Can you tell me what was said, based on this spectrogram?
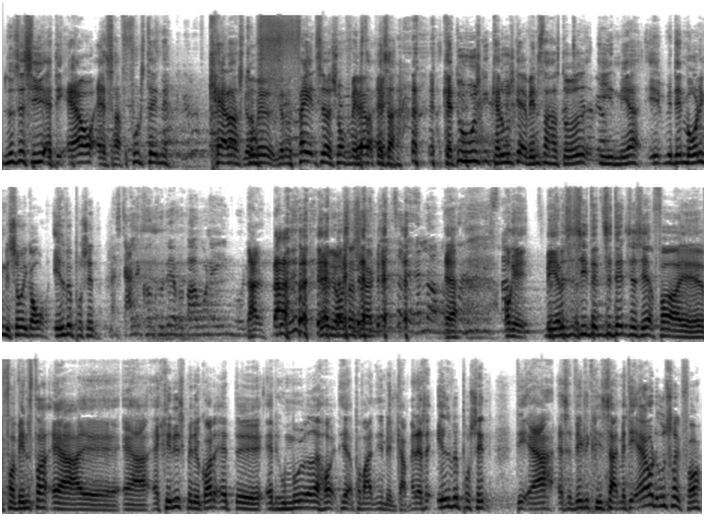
øh, nødt til at sige, at det er jo altså fuldstændig katastrofal situation for Venstre. Ja, okay. altså, kan, du huske, kan du huske, at Venstre har stået i en mere... Med den måling, vi så i går, 11 procent. Man skal aldrig konkludere på baggrund af én måling. Nej, nej. det vil jeg også have sagt. Det handler om, ja. Okay, men jeg vil så sige, at den tendens, jeg ser for, øh, for Venstre, er, øh, er, er kritisk, men det er jo godt, at, øh, at humøret er højt her på vejen i en velkamp. Men altså 11 procent, det er altså virkelig kritisk. Men det er jo et udtryk for,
